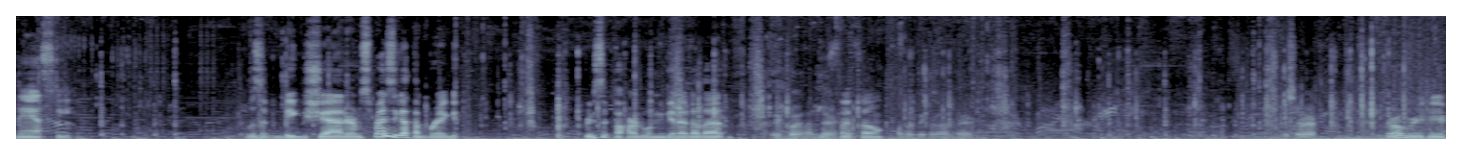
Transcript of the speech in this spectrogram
nasty. It was a big shatter. I'm surprised you got the Brig. Brig's like the hard one to get out of that. we're going under. If I fell. Probably go under. A. They're over here.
